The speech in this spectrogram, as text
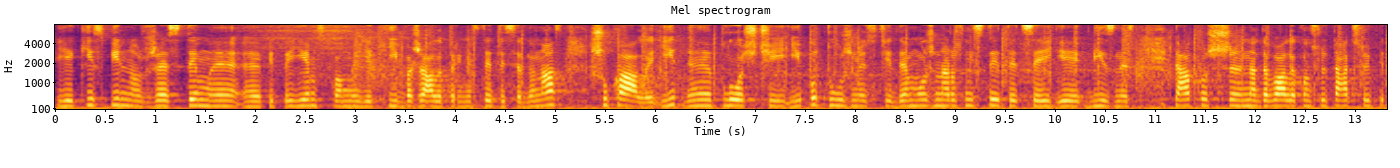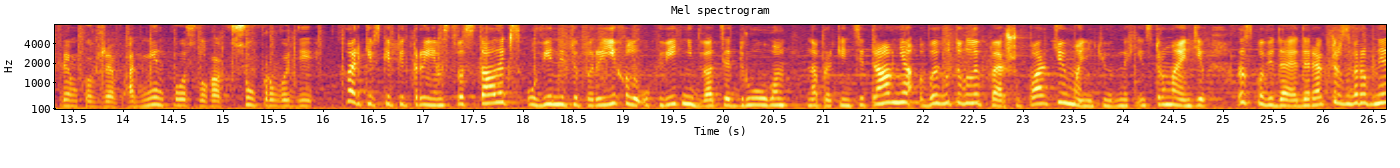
які спільно вже з тими е, підприємствами, які бажали переміститися до нас, шукали і е, площі, і потужності, де можна розмістити цей е, бізнес. Також надавали консультацію, підтримку вже в адмінпослугах, в супроводі. Харківське підприємство Сталекс у Вінницю переїхало у квітні 22-го. Наприкінці травня виготовили першу партію манікюрних інструментів, розповідає директор з виробництва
